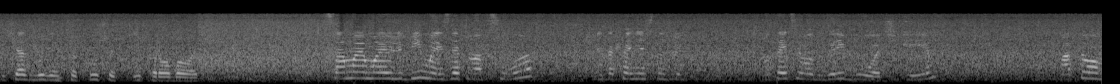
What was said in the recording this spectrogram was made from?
Сейчас будем все кушать и пробовать. Самое мое любимое из этого всего, это, конечно же, вот эти вот грибочки. Потом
